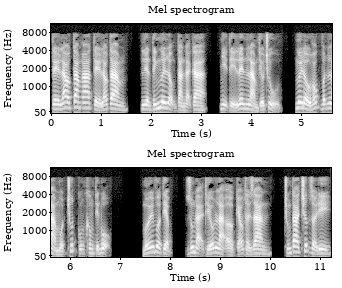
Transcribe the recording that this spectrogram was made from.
Tề lao tam A tề lao tam, liền tính ngươi lộng tàn đại ca, nhị tỷ lên làm thiếu chủ, ngươi đầu góc vẫn là một chút cũng không tiến bộ. Mới vừa tiệp, dung đại thiếu là ở kéo thời gian, chúng ta trước rời đi,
